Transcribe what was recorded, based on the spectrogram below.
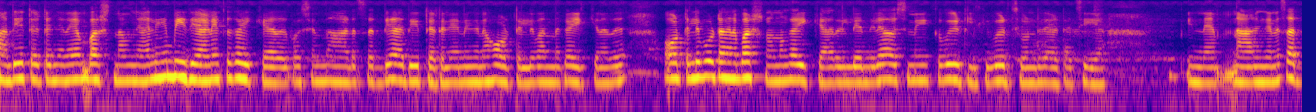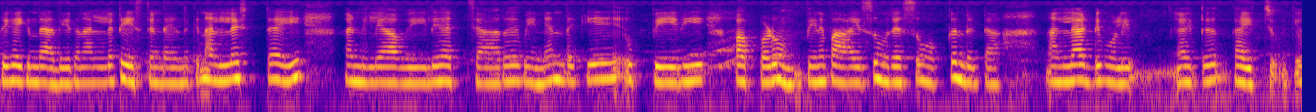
ആദ്യം ഇട്ടിട്ട് ഇങ്ങനെ ഭക്ഷണം ഞാൻ അല്ലെങ്കിൽ ബിരിയാണിയൊക്കെ കഴിക്കാറ്. പക്ഷെ നാടൻ സദ്യ ആദ്യം ഇട്ടിട്ട് ഇങ്ങനെ ഹോട്ടലിൽ വന്ന് കഴിക്കണത്. ഹോട്ടലിൽ പോയിട്ട് അങ്ങനെ ഭക്ഷണമൊന്നും കഴിക്കാറില്ല. എന്തെങ്കിലും ആവശ്യമുണ്ടെങ്കിൽ വീട്ടിലേക്ക് മേടിച്ചുകൊണ്ട് ചേട്ടാ ചെയ്യുക പിന്നെ ഇങ്ങനെ സദ്യ കഴിക്കുന്നത് ആദ്യമായിട്ട് നല്ല ടേസ്റ്റ് ഉണ്ടായിരുന്നു. എനിക്ക് നല്ല ഇഷ്ടമായി കണ്ടില്ലേ? അവിയൽ അച്ചാർ പിന്നെ എന്തൊക്കെ? ഉപ്പേരി പപ്പടവും പിന്നെ പായസവും രസവും ഒക്കെ ഉണ്ട് കേട്ടോ നല്ല അടിപൊളി. ആയിട്ട് കഴിച്ചു. എനിക്ക്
